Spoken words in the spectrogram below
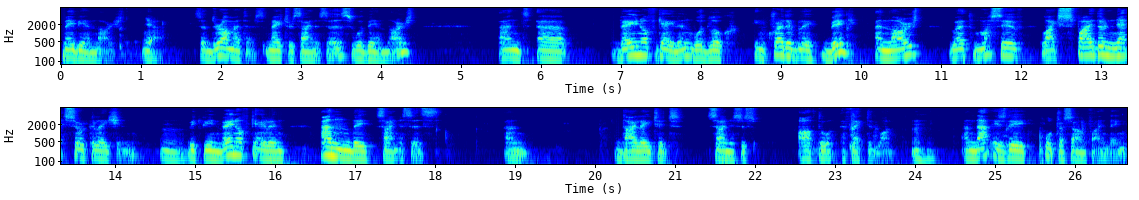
may be enlarged. Yeah. So dura mater major sinuses would be enlarged, and uh, vein of Galen would look incredibly big, enlarged, with massive, like spider net circulation Hmm. between vein of Galen and the sinuses, and dilated sinuses of the affected one. Mhm. And that is the ultrasound finding.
